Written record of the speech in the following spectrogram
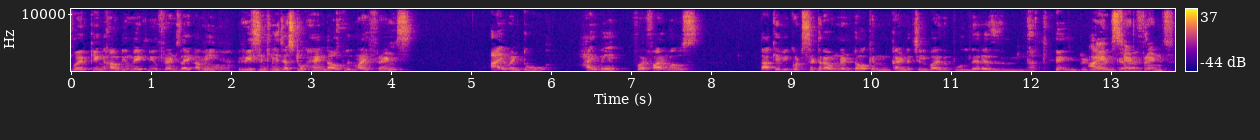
working? How do you make new friends? Like, Abhi, yeah. recently just to hang out with my friends, I went to highway for farmhouse. Taki, we could sit around and talk and kind of chill by the pool. There is nothing to do. I am said friends.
